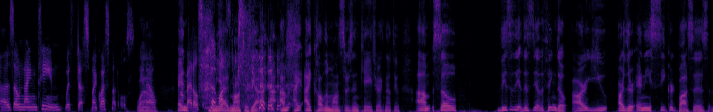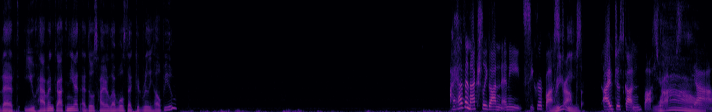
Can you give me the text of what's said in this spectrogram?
uh, Zone 19 with just my quest medals. Wow. You know, And medals. yeah, monsters. monsters. Yeah, I, I, I, call them monsters in KHX now too. Um, so this is the this is the other thing though. Are you are there any secret bosses that you haven't gotten yet at those higher levels that could really help you? I haven't actually gotten any secret boss Really? drops. I've just gotten boss drops. Wow. Yeah.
